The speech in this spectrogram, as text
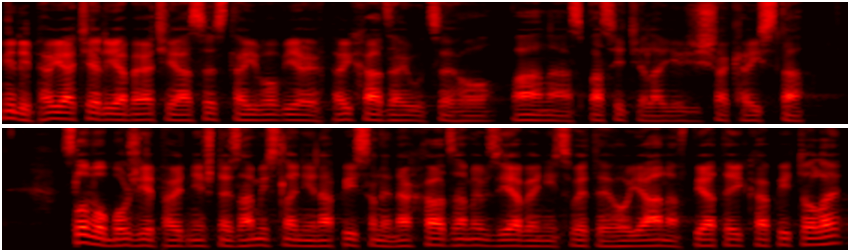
Milí priatelia, bratia a sestry vo viere prichádzajúceho Pána a Spasiteľa Ježiša Krista. Slovo Božie pre dnešné zamyslenie napísané nachádzame v zjavení svätého Jána v 5. kapitole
